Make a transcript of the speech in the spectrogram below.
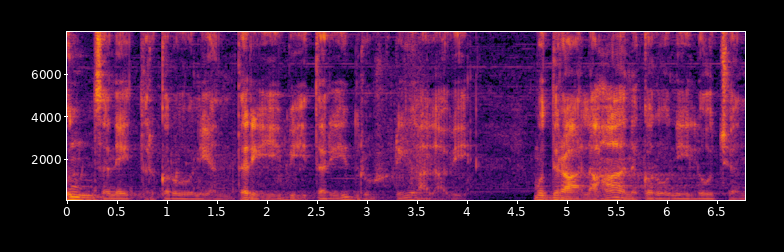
उंच नेत्र करोनी अंतरी भीतरी दृष्टी घालावी. मुद्रा लहान करोनी लोचन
